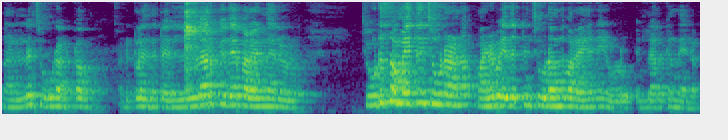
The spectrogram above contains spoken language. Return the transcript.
നല്ല ചൂടാട്ടോ അടുക്കള ചെയ്തിട്ട് എല്ലാവർക്കും ഇതേ പറയുന്നതേ ഉള്ളൂ. ചൂട് സമയത്തും ചൂടാണ്. മഴ പെയ്തിട്ടും ചൂടാന്ന് പറയാനേ ഉള്ളൂ. എല്ലാവർക്കും നേരം.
